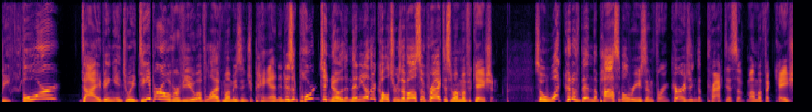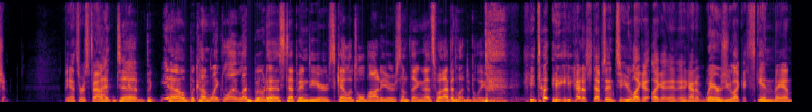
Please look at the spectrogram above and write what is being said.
Before diving into a deeper overview of live mummies in Japan, it is important to know that many other cultures have also practiced mummification. So, what could have been the possible reason for encouraging the practice of mummification? The answer is found in to be- you know become like let, let Buddha step into your skeletal body or something. That's what I've been led to believe. he, t- he kind of steps into you like a like a and kind of wears you like a skin man.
